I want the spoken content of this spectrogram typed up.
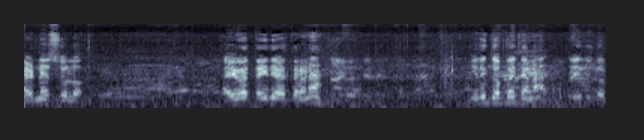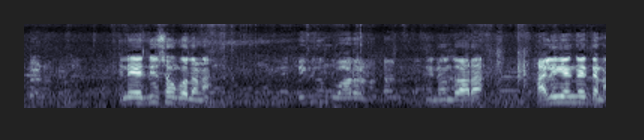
ಎರಡನೇ ಸೂಲು. ಐವತ್ತೈದು ಹೇಳ್ತಾರಣ್ಣ? ಇದು ಗಬ್ಬೈತಣ್ಣ ಇನ್ನು ಎಷ್ಟು ದಿವಸ ಹೋಗ್ಬೋದಣ್ಣ ಇದೊಂದು ವಾರ ಅಣ್ಣ ಇನ್ನೊಂದು ವಾರ. ಅಲ್ಲಿಗೆ ಹೆಂಗೈತಣ್ಣ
